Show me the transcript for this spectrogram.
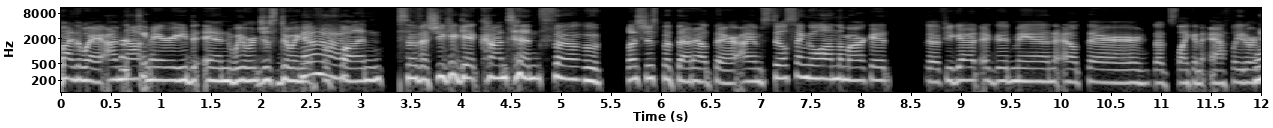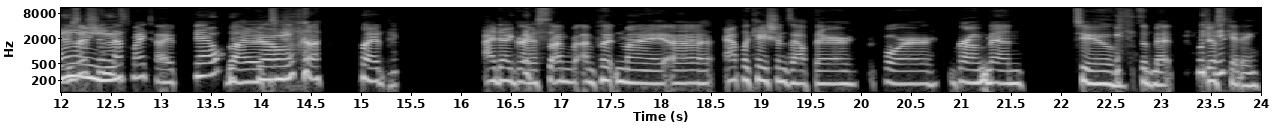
By the way, I'm not married and we were just doing yeah. it for fun so that she could get content. So let's just put that out there. I am still single on the market. So if you got a good man out there that's like an athlete or a musician, that's my type. Yeah. But but I digress. I'm I'm putting my uh, applications out there for grown men to submit. Just kidding.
